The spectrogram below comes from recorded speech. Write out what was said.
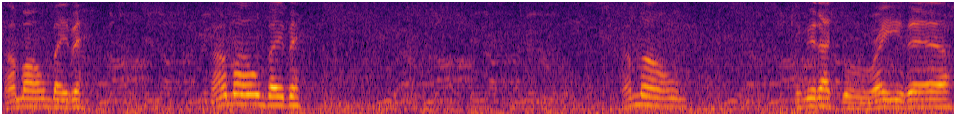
Come on, baby. Come on, baby. Come on. Give me that gravy.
